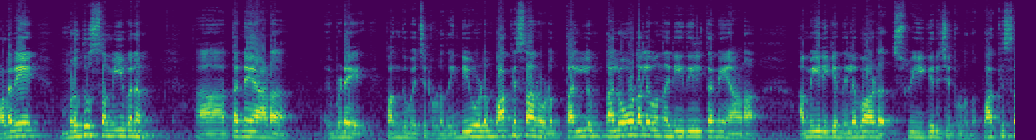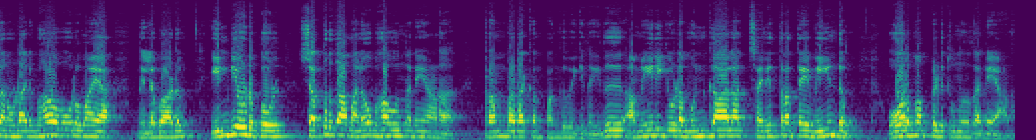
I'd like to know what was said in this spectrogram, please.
വളരെ മൃദു സമീപനം തന്നെയാണ് ഇവിടെ പങ്കുവച്ചിട്ടുള്ളത്. ഇന്ത്യയോടും പാകിസ്ഥാനോടും തല്ലും തലോടലും എന്ന രീതിയിൽ തന്നെയാണ് അമേരിക്ക നിലപാട് സ്വീകരിച്ചിട്ടുള്ളത്. പാകിസ്ഥാനോട് അനുഭാവപൂർവമായ നിലപാടും ഇന്ത്യയോട് ഇപ്പോൾ ശത്രുതാ മനോഭാവവും തന്നെയാണ് ട്രംപ് അടക്കം പങ്കുവയ്ക്കുന്നത്. ഇത് അമേരിക്കയുടെ മുൻകാല ചരിത്രത്തെ വീണ്ടും ഓർമ്മപ്പെടുത്തുന്നത് തന്നെയാണ്.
